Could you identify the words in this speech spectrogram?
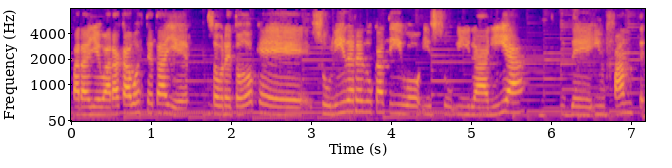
para llevar a cabo este taller, sobre todo que su líder educativo y, su, y la guía de infantes,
